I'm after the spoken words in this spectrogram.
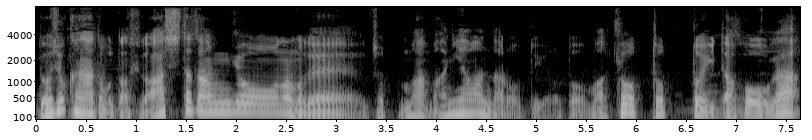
どうしようかなと思ったんですけど、明日残業なので、ちょっと、まあ間に合わんだろうというのと、まあ今日取っといた方が、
